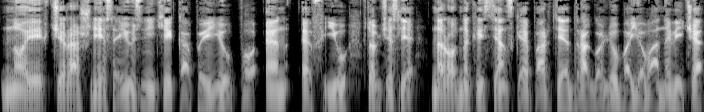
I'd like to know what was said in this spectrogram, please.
но и вчерашние союзники КПЮ по НФЮ, в том числе Народно-крестьянская партия Драголюба Йовановича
